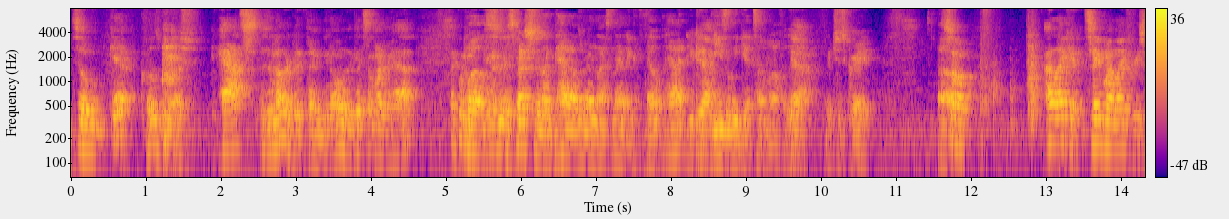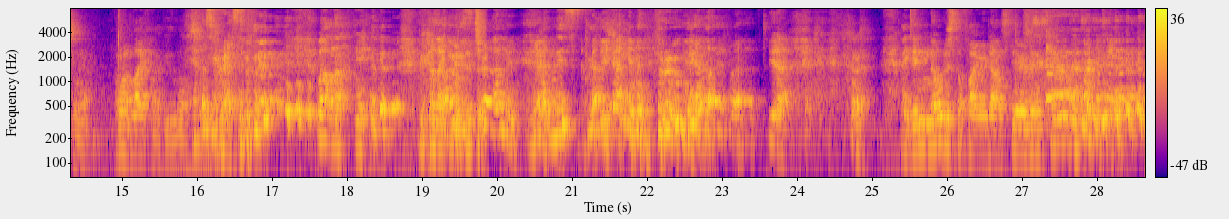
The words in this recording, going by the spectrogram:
so yeah, clothes brush. Hats is another good thing, you know, get something on your hat. Like what Well, especially like the hat I was wearing last night, like a felt hat, you can Yeah. easily get something off of that, Yeah. which is great. Um, So I like it. It saved my life recently. I don't know if life might be a little that's aggressive. Well no because I, I used was drowning, and this and threw me a life raft. Yeah. I didn't notice the fire downstairs and it came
